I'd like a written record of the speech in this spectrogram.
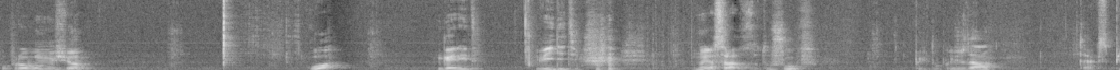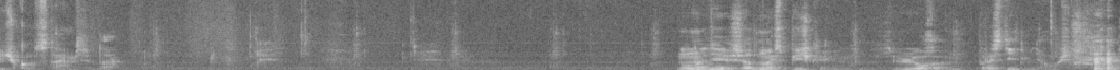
Попробуем еще. О, горит, видите. Ну я сразу затушу предупреждал. Так, спичку ставим сюда. Ну, надеюсь, одной спичкой Леха простит меня, в общем.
